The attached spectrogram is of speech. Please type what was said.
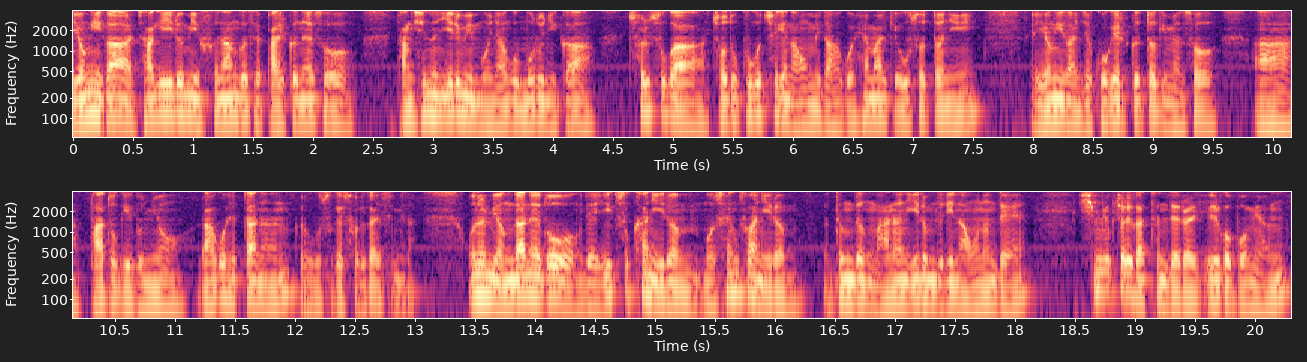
영희가 자기 이름이 흔한 것에 발끈해서 당신은 이름이 뭐냐고 물으니까 철수가 저도 국어책에 나옵니다 하고 해맑게 웃었더니 영희가 이제 고개를 끄덕이면서 아 바둑이군요 라고 했다는 그 우스갯소리가 있습니다. 오늘 명단에도 익숙한 이름, 뭐 생소한 이름 등등 많은 이름들이 나오는데 16절 같은 데를 읽어보면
